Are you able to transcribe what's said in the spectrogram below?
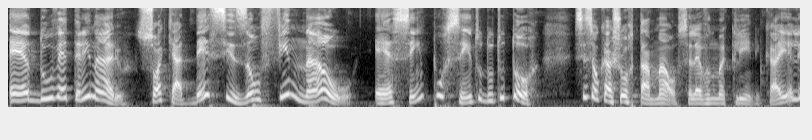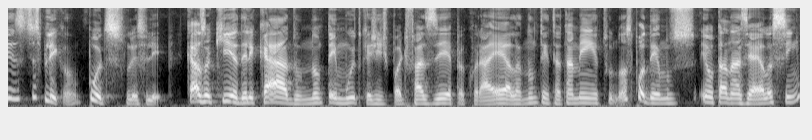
é do veterinário. Só que a decisão final é 100% do tutor. Se seu cachorro tá mal, você leva numa clínica, aí eles te explicam. Putz, Luiz Felipe, caso aqui é delicado, não tem muito que a gente pode fazer para curar ela, não tem tratamento, nós podemos eutanasiar ela sim,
